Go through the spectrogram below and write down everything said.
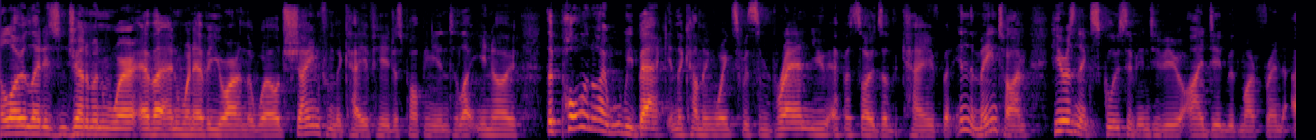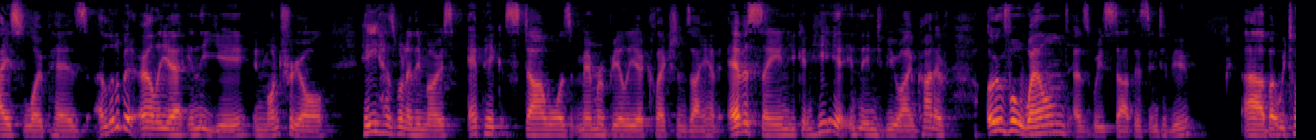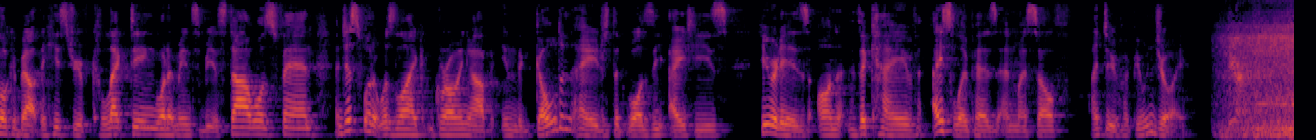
Hello, ladies and gentlemen, wherever and whenever you are in the world. Shane from The Cave here, just popping in to let you know that Paul and I will be back in the coming weeks with some brand new episodes of The Cave. But in the meantime, here is an exclusive interview I did with my friend Ace Lopes a little bit earlier in the year in Montreal. He has one of the most epic Star Wars memorabilia collections I have ever seen. You can hear in the interview I'm kind of overwhelmed as we start this interview. Uh, but we talk about the history of collecting, what it means to be a Star Wars fan, and just what it was like growing up in the golden age that was the 80s. Here it is on The Cave, Ace Lopes and myself. I do hope you enjoy. Here,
